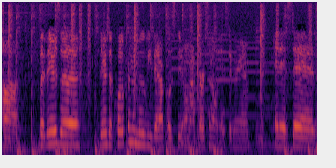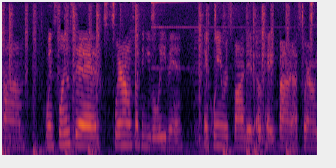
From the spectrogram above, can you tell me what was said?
Um, but there's a there's a quote from the movie that I posted on my personal Instagram, and it said, um, "When Slim said, swear on something you believe in." And Queen responded, Okay, fine, I swear on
